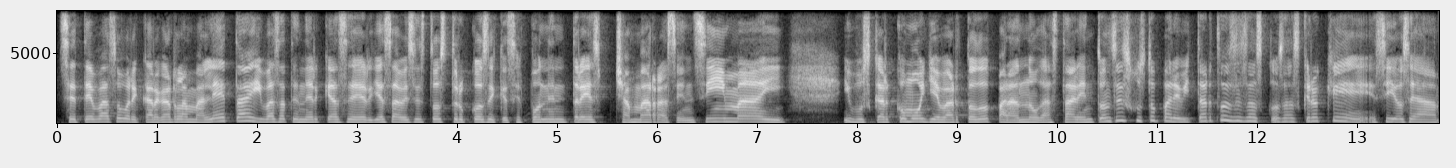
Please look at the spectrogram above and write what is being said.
se te va a sobrecargar la maleta y vas a tener que hacer, ya sabes, estos trucos de que se ponen tres chamarras encima y, y buscar cómo llevar todo para no gastar. Entonces, justo para evitar todas esas cosas, creo que sí, o sea,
